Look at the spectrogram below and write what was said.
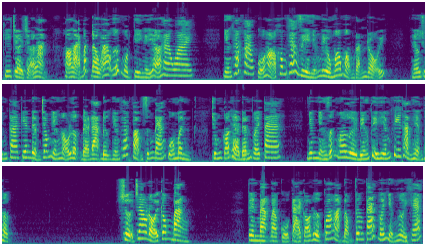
Khi trời trở lạnh, họ lại bắt đầu ao ước một kỳ nghỉ ở Hawaii. Những khát khao của họ không khác gì những điều mơ mộng rảnh rỗi. Nếu chúng ta kiên định trong những nỗ lực để đạt được những khát vọng xứng đáng của mình, chúng có thể đến với ta. Nhưng những giấc mơ lười biếng thì hiếm khi thành hiện thực. Sự trao đổi công bằng Tiền bạc và của cải có được qua hoạt động tương tác với những người khác.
